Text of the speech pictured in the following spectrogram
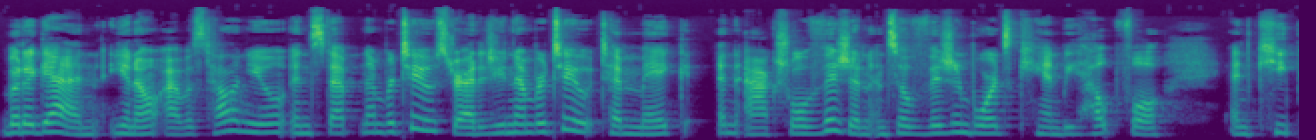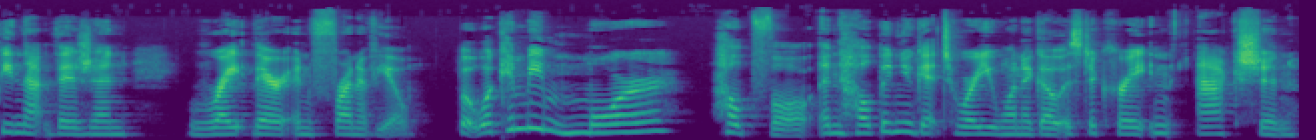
But again, you know, I was telling you in step number two, strategy number two, to make an actual vision. And so vision boards can be helpful and keeping that vision right there in front of you. But what can be more helpful in helping you get to where you want to go is to create an action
